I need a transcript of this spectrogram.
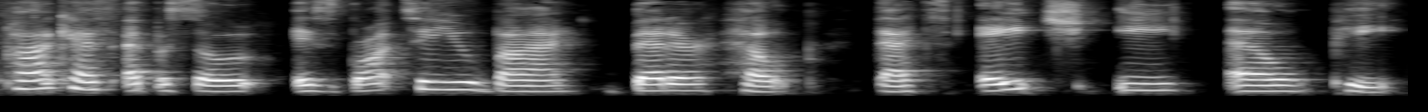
podcast episode is brought to you by BetterHelp. That's H E L P.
